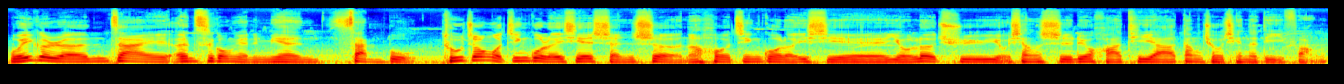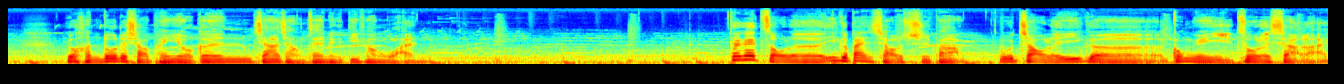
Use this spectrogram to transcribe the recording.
我一个人在恩赐公园里面散步，途中我经过了一些神社，然后经过了一些游乐区，有像是溜滑梯啊、荡秋千的地方，有很多的小朋友跟家长在那个地方玩。大概走了一个半小时吧，我找了一个公园椅坐了下来。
